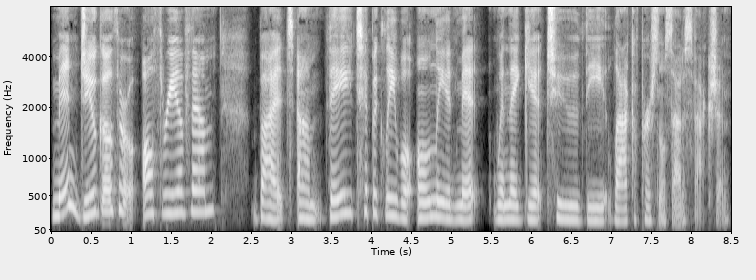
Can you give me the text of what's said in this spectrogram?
Men do go through all three of them, but um, they typically will only admit when they get to the lack of personal satisfaction.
